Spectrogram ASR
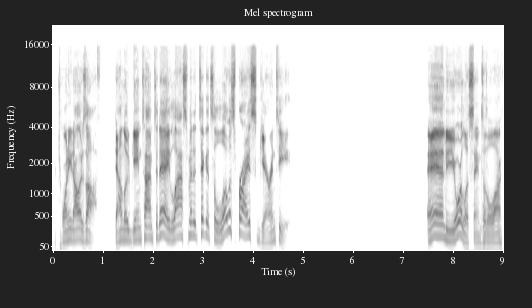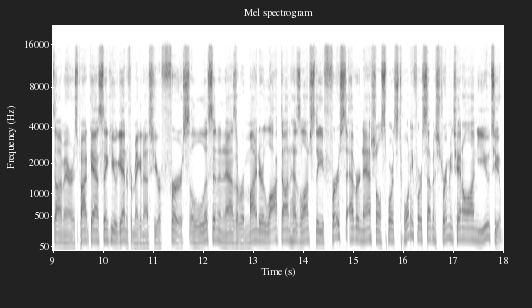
for twenty dollars off. Download Game Time today. Last minute tickets, lowest price guaranteed. And you're listening to the Locked On Mariners podcast. Thank you again for making us your first listen. And as a reminder, Locked On has launched the first ever national sports 24 7 streaming channel on YouTube.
